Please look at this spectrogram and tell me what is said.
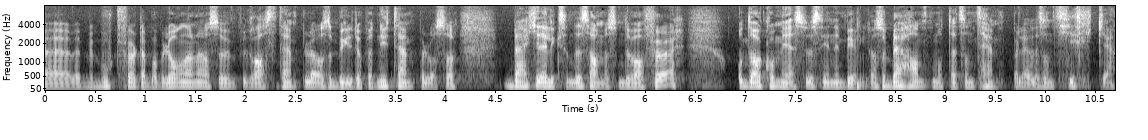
eh, ble bortført av babylonerne, og så raste tempelet, og så bygde de opp et nytt tempel, og så ble ikke det liksom det samme som det var før. Og Da kom Jesus inn i bildet, og så ble han på en måte et sånt tempel eller sånt kirke.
